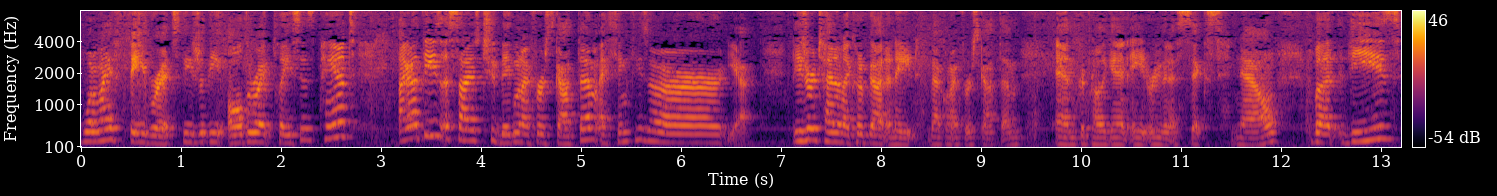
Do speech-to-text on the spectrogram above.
one of my favorites. These are the All the Right Places pant. I got these a size too big when I first got them. I think these are, yeah. These are 10 and I could have gotten an 8 back when I first got them and could probably get an 8 or even a 6 now. But these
